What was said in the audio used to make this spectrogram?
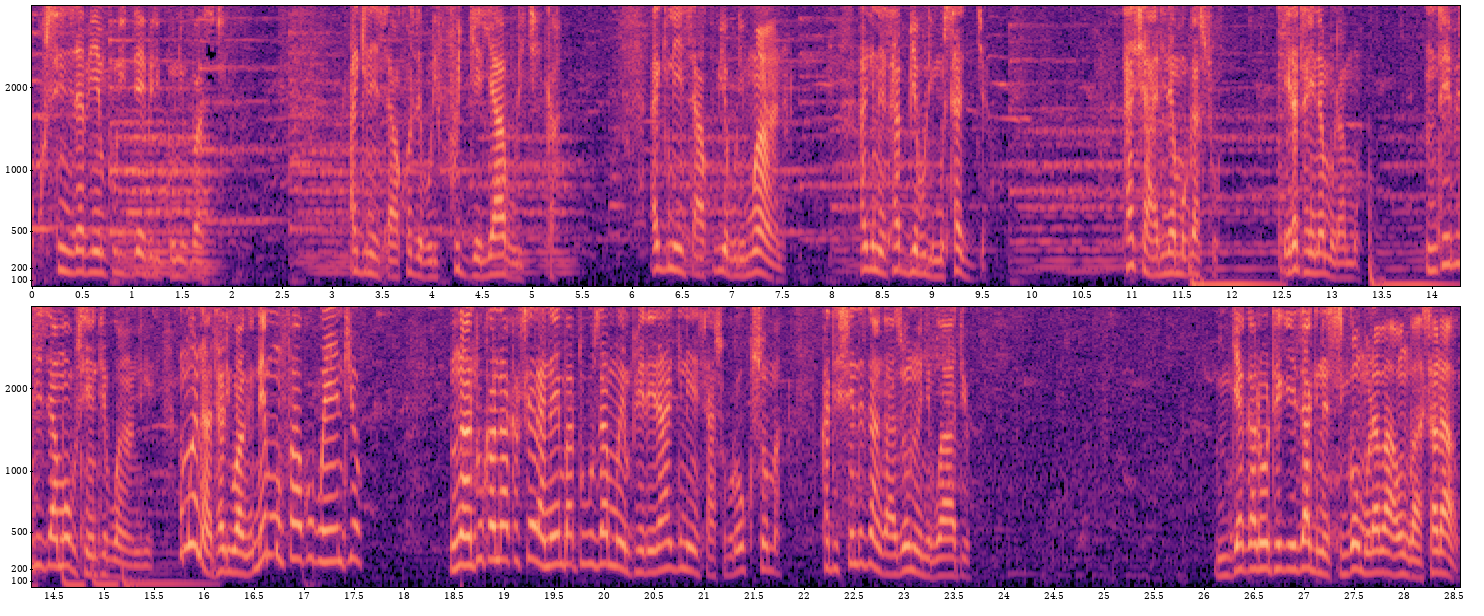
okusinziira byempulidde ebiri ku univesity agnes akoze buli fujja erya buli kika agnes akubye buli mwana. Agnes abbye buli musajja. Takyalina mugaso era talina mulamu. Nteeberezaamu obusente bwange. Omwana atali wange nemufaako bwe ntyo nga ntuuka n'akaseera ne mbatuuzamu empeerera agnes asobole okusoma. Kati sente zange azonoonye bw'atyo. Njagala otegeeza agnes singa omulaba awo ng'asalaawo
